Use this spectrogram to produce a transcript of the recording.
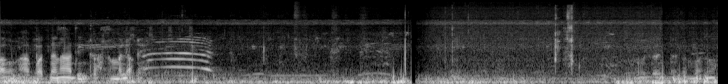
Dalawa. Pang-apat na natin to na malaki. Ulan na naman oh.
